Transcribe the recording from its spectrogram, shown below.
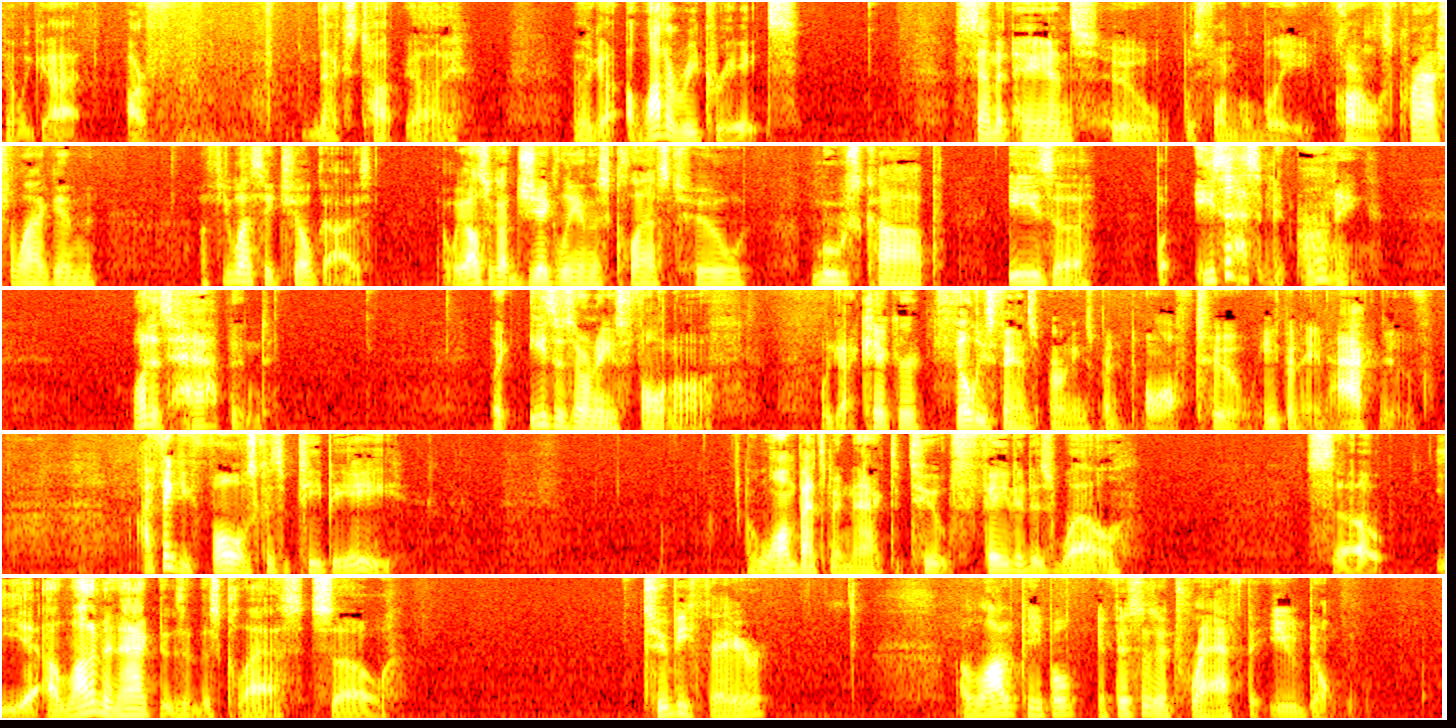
Then we got our f- next top guy. Then we got a lot of recreates. Semet Hands, who was formerly Carlos Crashwagon, a few SHO guys. And we also got Jiggly in this class too. Moose Cop, Isa. But Isa hasn't been earning. What has happened? Like Isa's earnings fallen off. We got kicker. Phillies fans' earnings been off too. He's been inactive. I think he falls because of TBE. Wombat's been inactive too. Faded as well. So, yeah, a lot of inactives in this class. So, to be fair, a lot of people, if this is a draft that you don't,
